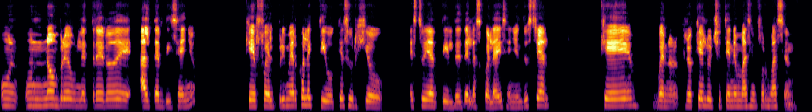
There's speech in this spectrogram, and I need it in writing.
un, un, nombre, un letrero de Alter Diseño, que fue el primer colectivo que surgió estudiantil desde la Escuela de Diseño Industrial que, bueno, creo que Lucho tiene más información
